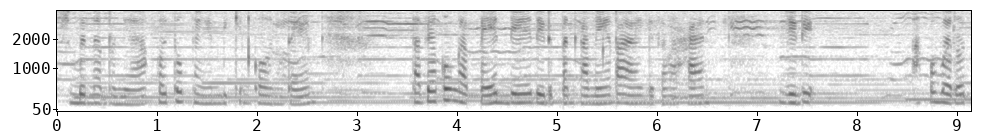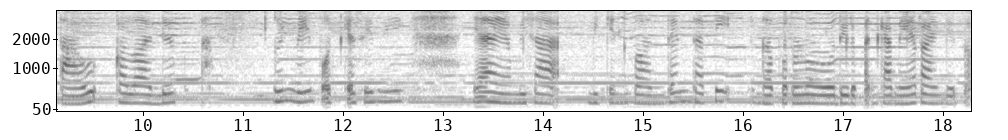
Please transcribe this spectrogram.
sebenarnya aku itu pengen bikin konten tapi aku nggak pede di depan kamera gitu kan. Jadi aku baru tahu kalau ada ini podcast ini. Ya yang bisa bikin konten tapi nggak perlu di depan kamera gitu.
